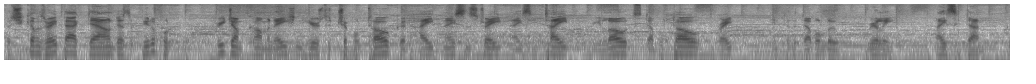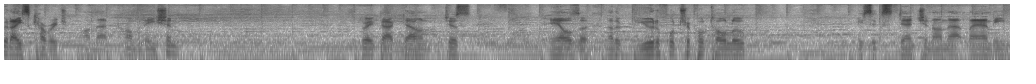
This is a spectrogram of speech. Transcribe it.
but she comes right back down, does a beautiful Free jump combination. Here's the triple toe. Good height, nice and straight, nice and tight. Reloads, double toe, right into the double loop. Really nicely done. Good ice coverage on that combination. Right back down, just nails another beautiful triple toe loop. Nice extension on that landing.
